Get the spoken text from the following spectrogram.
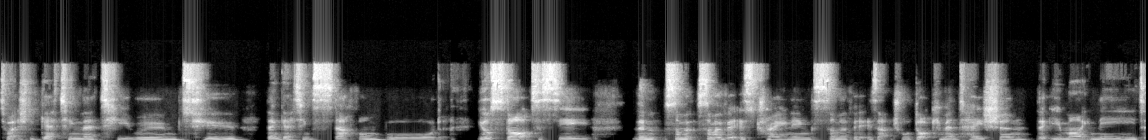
to actually getting their tea room to then getting staff on board, you'll start to see then some some of it is training, some of it is actual documentation that you might need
